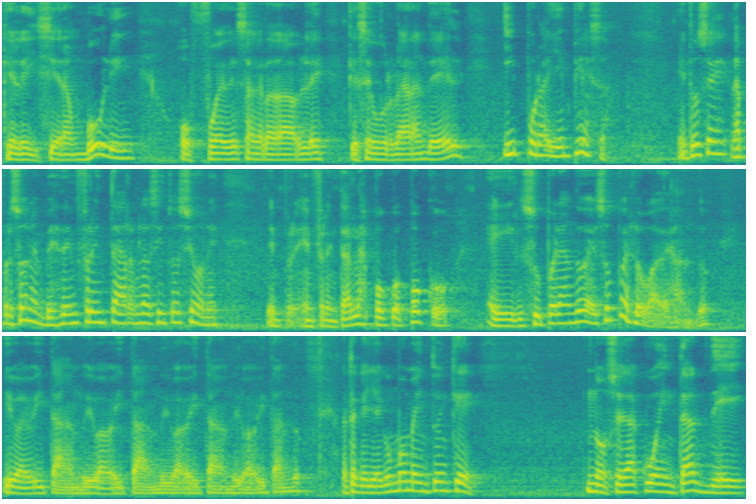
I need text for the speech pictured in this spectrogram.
que le hicieran bullying o fue desagradable que se burlaran de él y por ahí empieza. Entonces la persona en vez de enfrentar las situaciones, enfrentarlas poco a poco e ir superando eso, pues lo va dejando y va evitando, y va evitando, y va evitando, y va evitando, hasta que llega un momento en que no se da cuenta de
